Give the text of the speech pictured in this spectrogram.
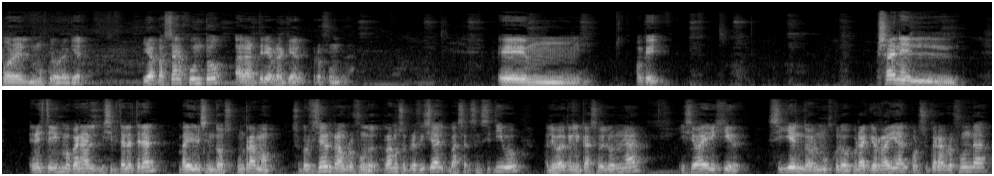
por el músculo braquial y va a pasar junto a la arteria braquial profunda. Em, ok. Ya en el. En este mismo canal bicipital lateral va a dividirse en dos: un ramo superficial y un ramo profundo. El ramo superficial va a ser sensitivo, al igual que en el caso del lunar, y se va a dirigir siguiendo el músculo radial por su cara profunda,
